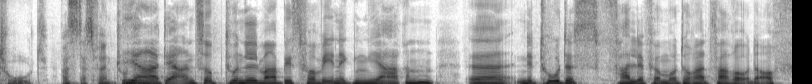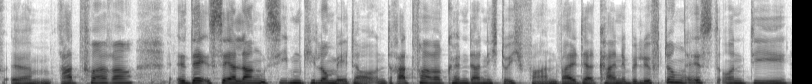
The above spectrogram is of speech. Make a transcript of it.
Tod. Was ist das für ein Tunnel? Ja, der Ansop-Tunnel war bis vor wenigen Jahren äh, eine Todesfalle für Motorradfahrer oder auch ähm, Radfahrer. Äh, der ist sehr lang, sieben Kilometer. Und Radfahrer können da nicht durchfahren, weil der keine Belüftung ist und die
